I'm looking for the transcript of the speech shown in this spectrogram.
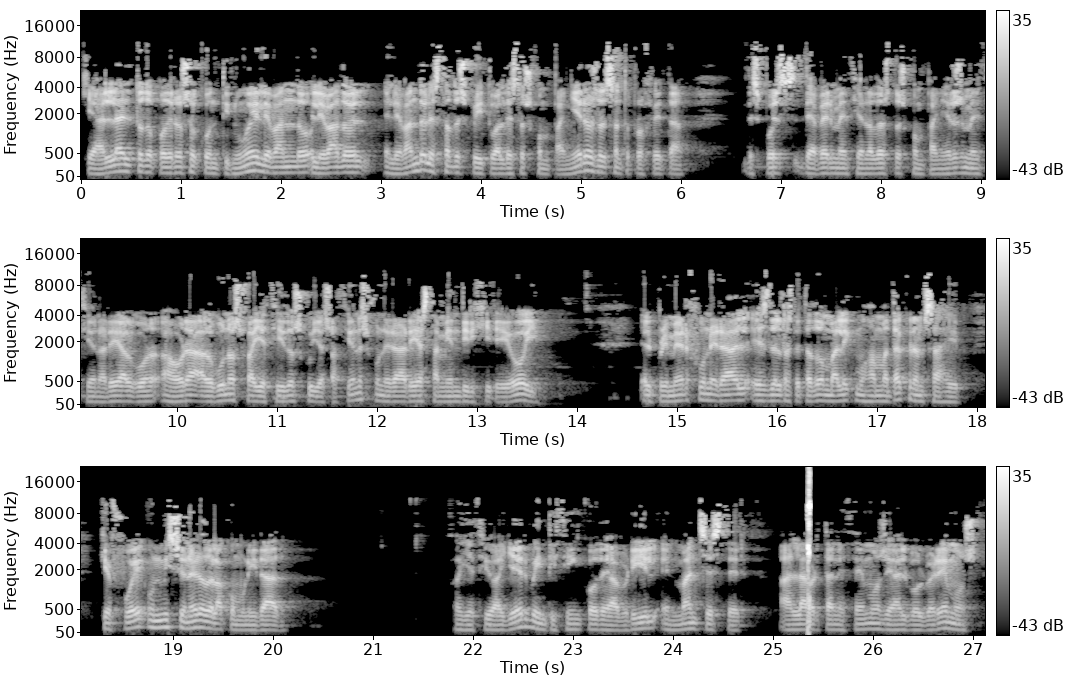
Que Allah el Todopoderoso continúe elevando, elevado el, elevando el estado espiritual de estos compañeros del santo profeta. Después de haber mencionado a estos compañeros, mencionaré ahora algunos fallecidos cuyas acciones funerarias también dirigiré hoy. El primer funeral es del respetado Malik Muhammad Akram Sahib, que fue un misionero de la comunidad. Falleció ayer 25 de abril en Manchester. A la pertenecemos y a él volveremos.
